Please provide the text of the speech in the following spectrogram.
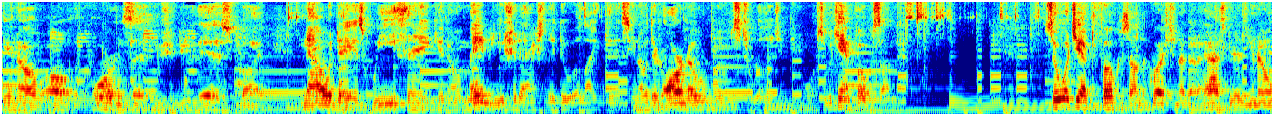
you know, oh, the Quran says you should do this, but nowadays we think, you know, maybe you should actually do it like this. You know, there are no roots to religion anymore, so we can't focus on that. So, what you have to focus on, the question I gotta ask is, you know,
